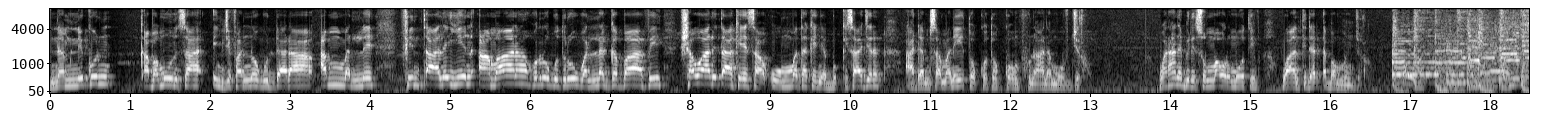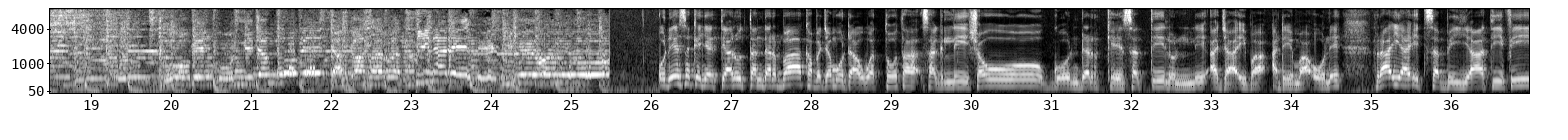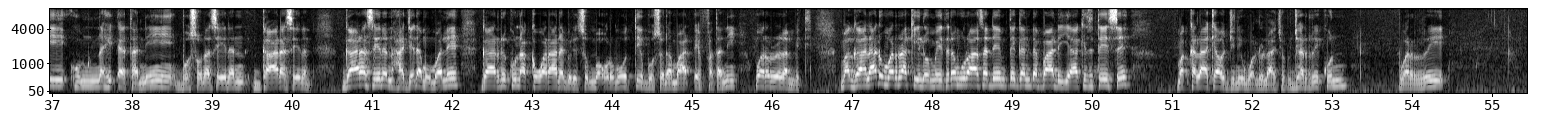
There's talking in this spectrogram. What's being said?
Namni kun qabamuun isaa injifannoo guddaadha. Ammallee finxaaleeyyiin amaara horroo guduruu wallagga bahaa fi shawaa lixaa keessaa uummata keenya buqqisaa jiran adamsamanii tokko tokkoon funaanamuuf jiru. Waraana bilisummaa oromootiif wanti dadhabamu hin jiru. Gobe kunni dambobe dangaasarratti nareebe dhibeeroonoo. Odeessa keenya itti aanuuttan darbaa kabajamoo daawwattoota sagalee shawoo goondar keessatti lolli ajaa'ibaa adeemaa oole raayyaa ittisa biyyaatii fi humna hidhatanii bosona seenan gaara seenan. Gaara seenan haa jedhamu malee gaarri kun akka waraana bilisummaa oromootti bosona maadheeffatanii warra lolan miti. Magaalaa dhumarraa kiiloomeetira muraasa deemte ganda baadiyyaa keessa teesse makkalaakiyaa wajjiniin wal lolaa jiru. Jarri kun warri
